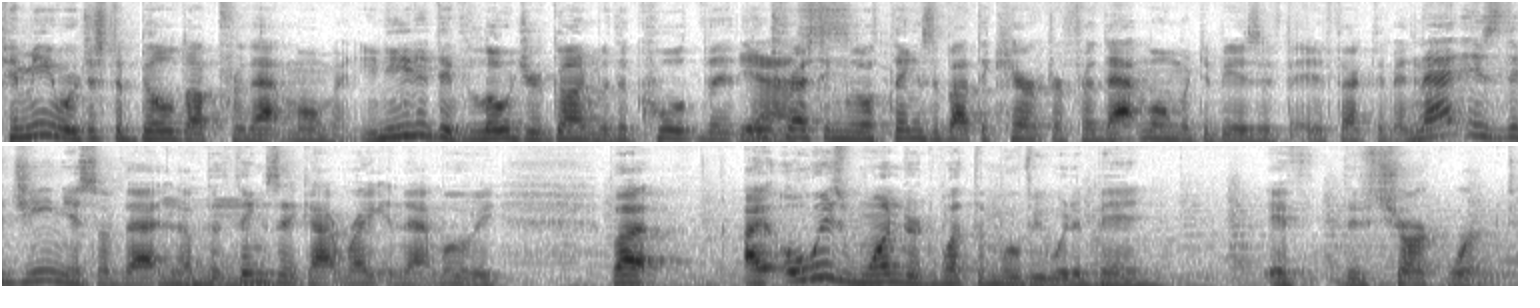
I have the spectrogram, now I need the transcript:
To me were just a build up for that moment. You needed to load your gun with the cool, the Yes. interesting little things about the character for that moment to be as effective. And that is the genius of that of the mm-hmm. things they got right in that movie. But I always wondered what the movie would have been if the shark worked.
